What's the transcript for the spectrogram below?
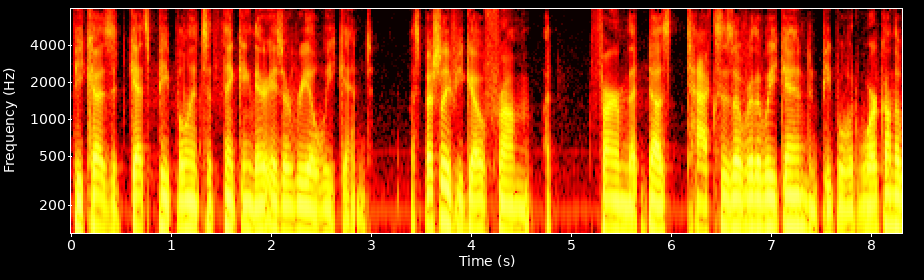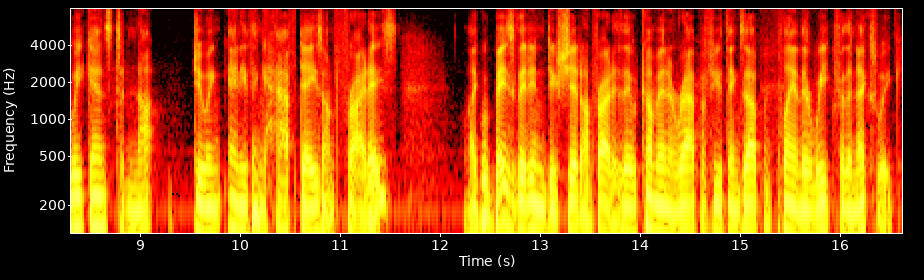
because it gets people into thinking there is a real weekend, especially if you go from a firm that does taxes over the weekend and people would work on the weekends to not doing anything half days on Fridays. Like we basically didn't do shit on Fridays. They would come in and wrap a few things up and plan their week for the next week.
